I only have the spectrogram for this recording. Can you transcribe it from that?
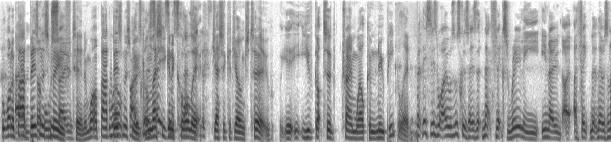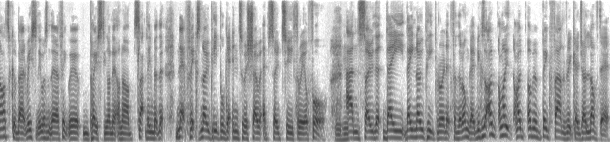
But what a bad um, business also, move, Tin, and what a bad well, business move. Unless you're going to call it Jessica Jones 2, you, have got to try and welcome new people in. But this is what I was also going to say is that Netflix really, you know, I, I, think that there was an article about it recently, wasn't there? I think we were posting on it on our Slack thing, but that Netflix know people get into a show at episode two, three, or 4 mm-hmm. and so that they they know people are in it for the long game. Because I, I, I'm a big fan of Luke Cage, I loved it,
